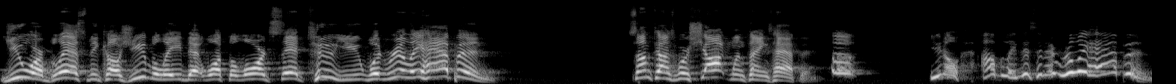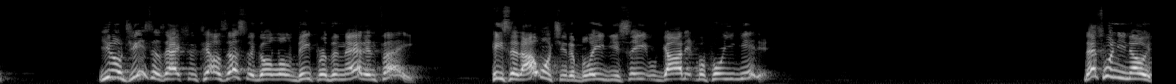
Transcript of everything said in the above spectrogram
you are blessed because you believe that what the Lord said to you would really happen. Sometimes we're shocked when things happen. Uh, you know, I believe this and it really happened. You know, Jesus actually tells us to go a little deeper than that in faith. He said, I want you to believe you see got it before you get it. That's when you know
